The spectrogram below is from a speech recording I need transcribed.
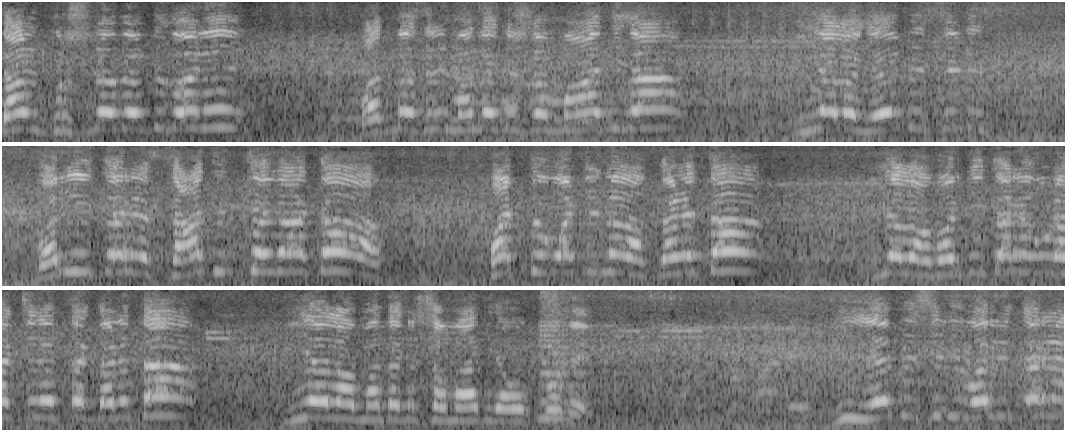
దాన్ని దృష్టిలో పెట్టుకొని పద్మశ్రీ మందకృష్ణ మాదిగా ఇవాళ ఏబిసిడి వర్గీకరణ సాధించేదాకా పట్టుబట్టిన ఘనత ఇవాళ వర్గీకరణ కూడా వచ్చినంత ఘనత ఇవాళ మందగడి సమాధిగా ఒప్పుకోడే ఈ ఏబిసిడి వర్గీకరణ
